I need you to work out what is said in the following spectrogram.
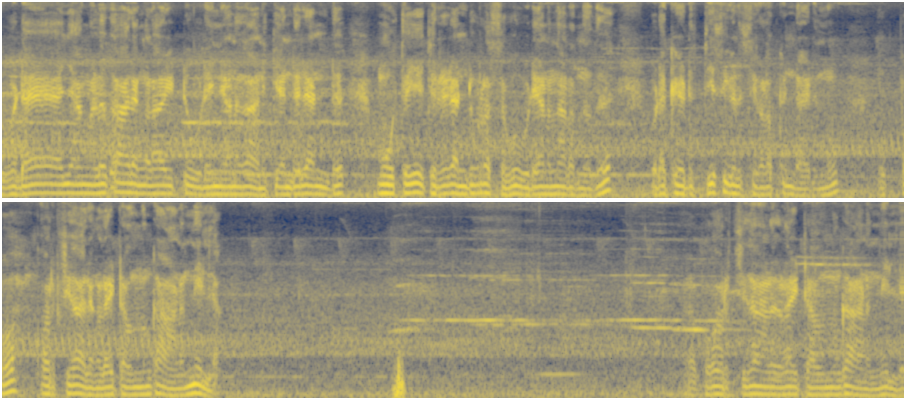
ഇവിടെ ഞങ്ങൾ കാലങ്ങളായിട്ട് ഇവിടെ തന്നെയാണ് കാണിക്കുക. എന്റെ രണ്ട് മൂത്ത ചേച്ചിയുടെ രണ്ട് പ്രസവം ഇവിടെയാണ് നടന്നത്. ഇവിടെ കെടുത്തി ചികിത്സകളൊക്കെ ഉണ്ടായിരുന്നു. ഇപ്പോൾ കുറച്ച് കാലങ്ങളായിട്ട് അതൊന്നും കാണുന്നില്ല. അപ്പോൾ കുറച്ച് നാളുകളായിട്ട് അതൊന്നും കാണുന്നില്ല.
